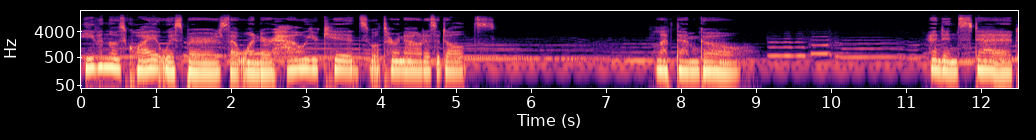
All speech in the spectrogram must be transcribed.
Even those quiet whispers that wonder how your kids will turn out as adults. Let them go. And instead,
